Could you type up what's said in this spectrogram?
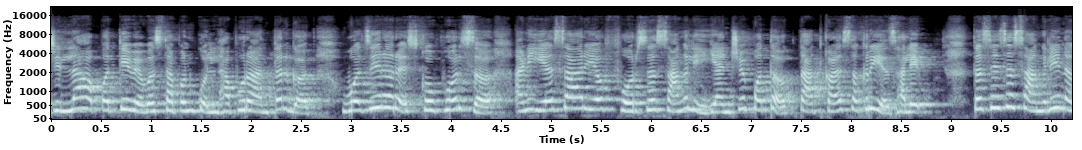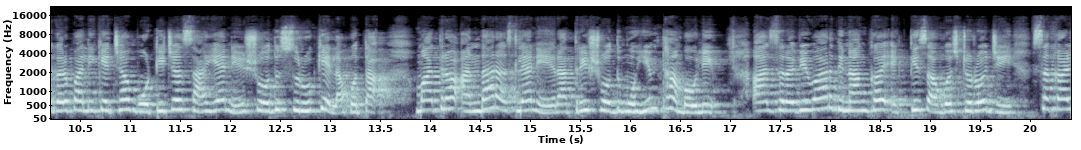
जिल्हा आपत्ती व्यवस्थापन कोल्हापूर अंतर्गत वजीर रेस्को फोर्स आणि S R F force Sangli यांचे पथक तात्काळ सक्रिय झाले. तसेच सांगली नगरपालिकेच्या बोटीच्या सहाय्याने शोध सुरू केला होता. मात्र अंधार असल्याने रात्री शोध मोहीम थांबवली. आज रविवार दिनांक एकतीस ऑगस्ट रोजी सकाळी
